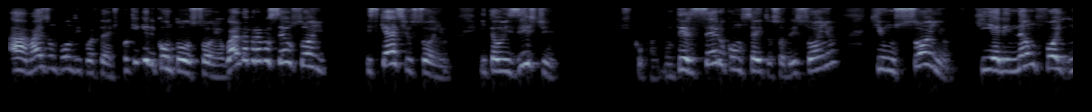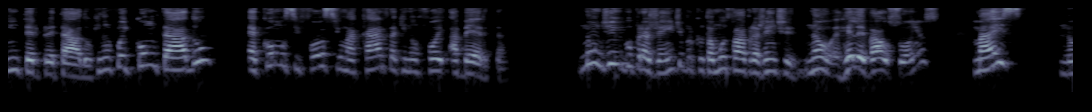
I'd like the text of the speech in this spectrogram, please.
ah, mais um ponto importante. Por que, que ele contou o sonho? Guarda para você o sonho. Esquece o sonho. Então existe desculpa, um terceiro conceito sobre sonho, que um sonho que ele não foi interpretado, que não foi contado, é como se fosse uma carta que não foi aberta. Não digo para gente, porque o Talmud fala para gente não relevar os sonhos, mas no,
